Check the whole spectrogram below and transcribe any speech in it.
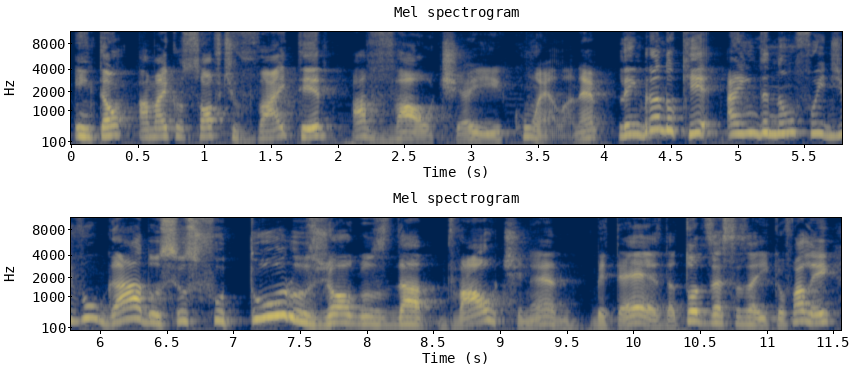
então a Microsoft vai ter a Vault aí com ela, né? Lembrando que ainda não foi divulgado se os futuros jogos da Vault, né, Bethesda, todas essas aí que eu falei,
